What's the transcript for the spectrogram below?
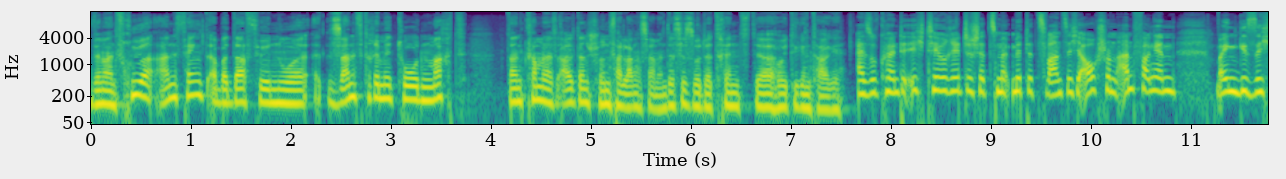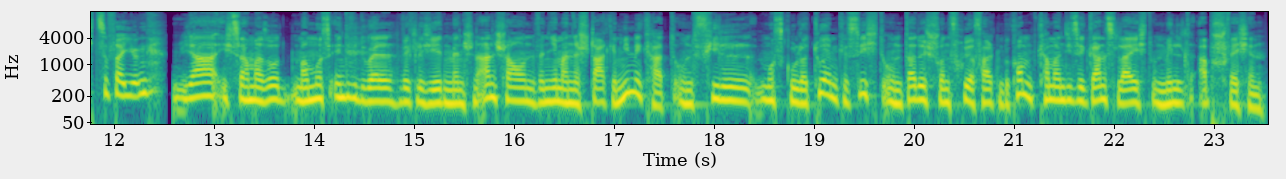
wenn man früher anfängt, aber dafür nur sanftere Methoden macht, dann kann man das Altern schon verlangsamen. Das ist so der Trend der heutigen Tage. Also könnte ich theoretisch jetzt mit Mitte 20 auch schon anfangen, mein Gesicht zu verjüngen? Ja, ich sag mal so, man muss individuell wirklich jeden Menschen anschauen. Wenn jemand eine starke Mimik hat und viel Muskulatur im Gesicht und dadurch schon früher Falten bekommt, kann man diese ganz leicht und mild abschwächen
